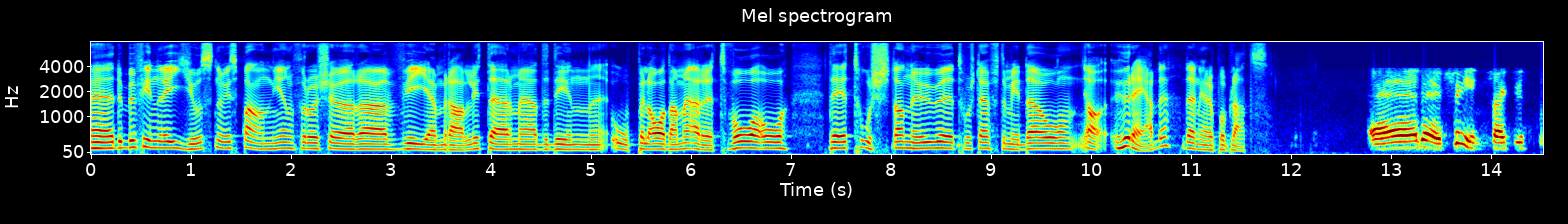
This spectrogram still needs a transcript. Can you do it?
Eh, du befinner dig just nu i Spanien för att köra VM-rallyt där med din Opel Adam R2 och det är torsdag nu, eh, torsdag eftermiddag och ja, hur är det där nere på plats? Eh, det är fint faktiskt,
